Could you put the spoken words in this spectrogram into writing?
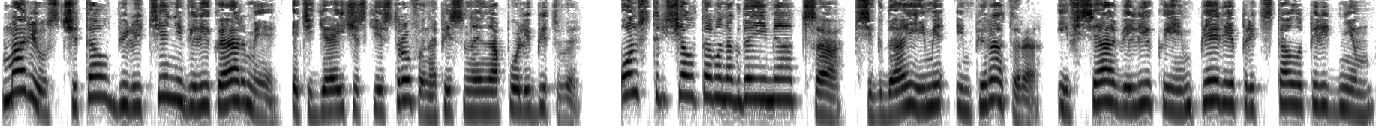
Мариус читал в бюллетене Великой Армии эти героические строфы, написанные на поле битвы. Он встречал там иногда имя отца, всегда имя императора, и вся Великая Империя предстала перед ним.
